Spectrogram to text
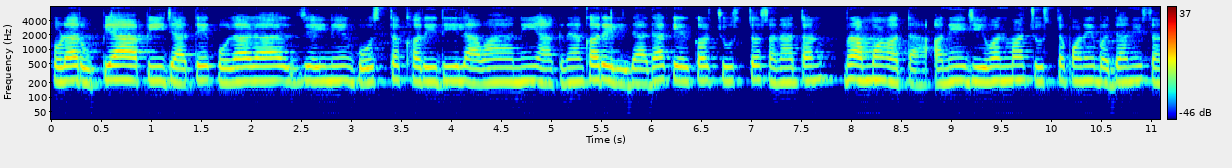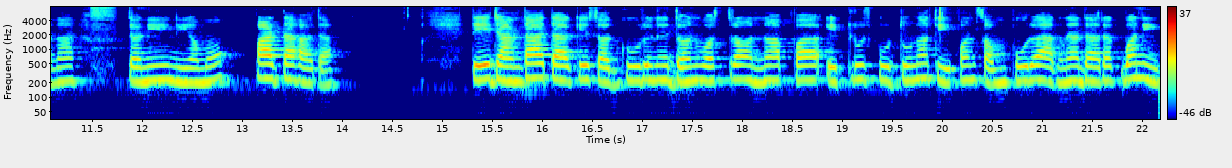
થોડા રૂપિયા આપી જાતે કોલાળા જઈને ગોસ્ત ખરીદી લાવવાની આજ્ઞા કરેલી. દાદા કેળકર ચુસ્ત સનાતન બ્રાહ્મણ હતા અને જીવનમાં ચુસ્તપણે બધાની સનાતની નિયમો પાળતા હતા. તે જાણતા હતા કે સદગુરુને ધન, વસ્ત્ર, અન્ન આપવા એટલું જ પૂરતું નથી, પણ સંપૂર્ણ આજ્ઞાધારક બની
